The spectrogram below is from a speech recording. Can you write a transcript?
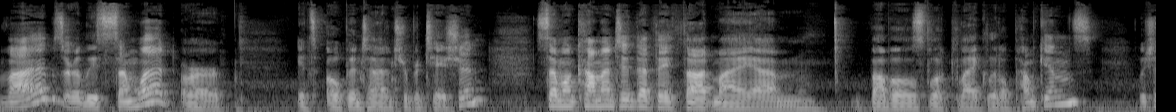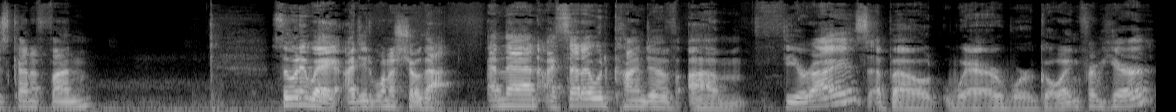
vibes, or at least somewhat, or it's open to that interpretation. Someone commented that they thought my um, bubbles looked like little pumpkins, which is kind of fun. So anyway, I did want to show that. And then I said I would kind of um, theorize about where we're going from here.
